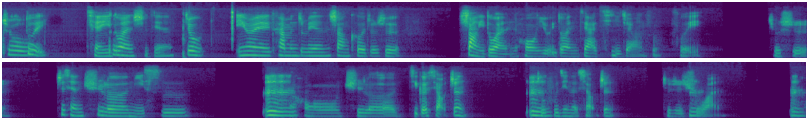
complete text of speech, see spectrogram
就对。前一，段时间就因为他们这边上课就是上一段，然后有一段假期这样子，所以就是之前去了尼斯，嗯然嗯后去了几个小镇，就嗯附近的小镇，就是去嗯玩。嗯，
